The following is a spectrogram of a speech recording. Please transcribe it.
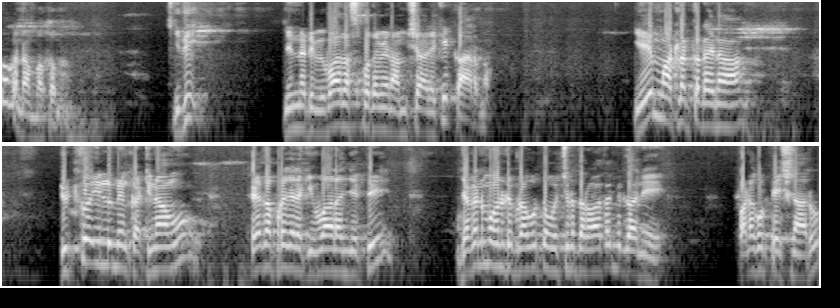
ఒక నమ్మకం. ఇది నిన్నటి వివాదాస్పదమైన అంశానికి కారణం. ఏం మాట్లాడతాడైనా? ఆయన టిట్కో ఇల్లు మేము కట్టినాము పేద ప్రజలకు ఇవ్వాలని చెప్పి జగన్మోహన్ రెడ్డి ప్రభుత్వం వచ్చిన తర్వాత మీరు దాన్ని పడగొట్టేసినారు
